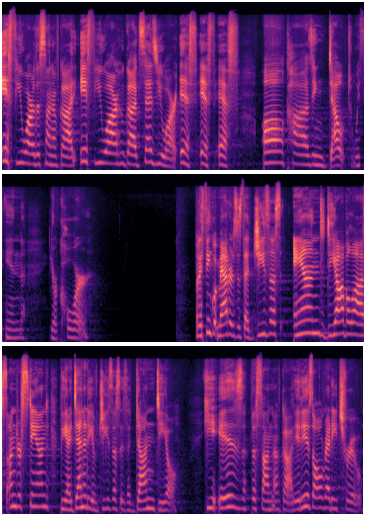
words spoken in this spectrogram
If you are the Son of God, if you are who God says you are, if, if, if, all causing doubt within your core. But I think what matters is that Jesus and Diabolos understand the identity of Jesus is a done deal. He is the Son of God, it is already true.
